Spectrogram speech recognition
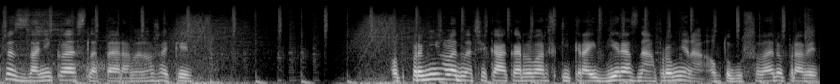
přes zaniklé slepé rameno řeky. Od 1. ledna čeká Karlovarský kraj výrazná proměna autobusové dopravy.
